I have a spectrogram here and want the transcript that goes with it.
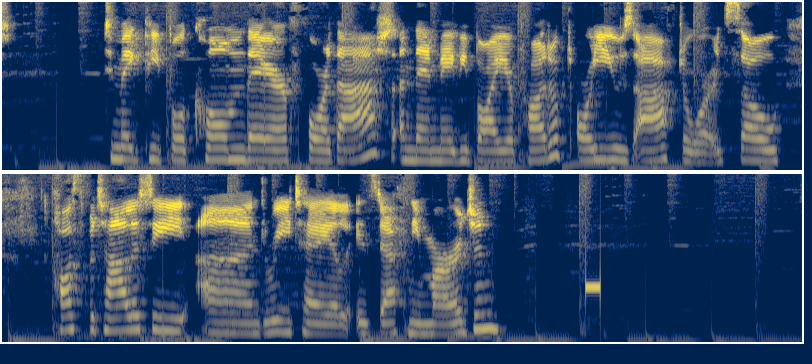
to make people come there for that and then maybe buy your product or use afterwards? So hospitality and retail is definitely merging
